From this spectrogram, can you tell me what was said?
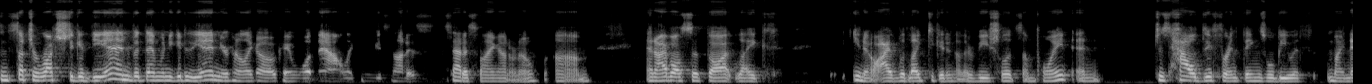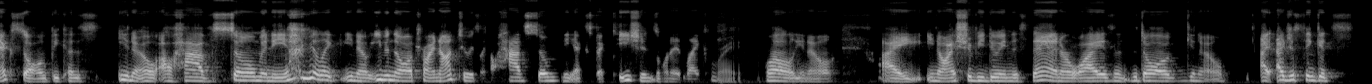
in such a rush to get the end, but then when you get to the end, you're kind of like, oh, okay, well, what now? Like maybe it's not as satisfying. I don't know. Um, and I've also thought like, you know, I would like to get another Vizsla at some point and just how different things will be with my next dog because, you know, I'll have so many, I feel like, you know, even though I'll try not to, it's like I'll have so many expectations on it. Like, right. well, you know, I, you know, I should be doing this then, or why isn't the dog, you know, I, I just think it's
